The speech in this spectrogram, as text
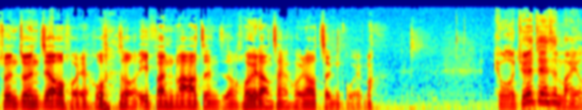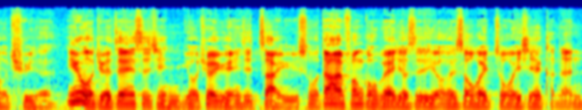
谆谆教诲，或者说一番拉正之后，灰狼才回到正轨嘛。我觉得这件事蛮有趣的，因为我觉得这件事情有趣的原因是在于说，当然疯狗贝就是有的时候会做一些可能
